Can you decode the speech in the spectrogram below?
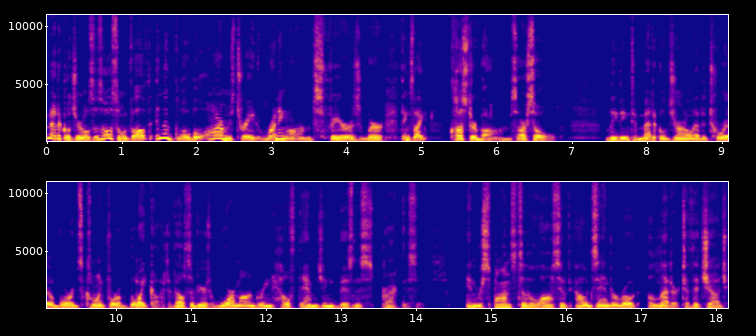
medical journals is also involved in the global arms trade, running arms fairs where things like cluster bombs are sold leading to medical journal editorial boards calling for a boycott of Elsevier's warmongering, health-damaging business practices. In response to the lawsuit, Alexander wrote a letter to the judge.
